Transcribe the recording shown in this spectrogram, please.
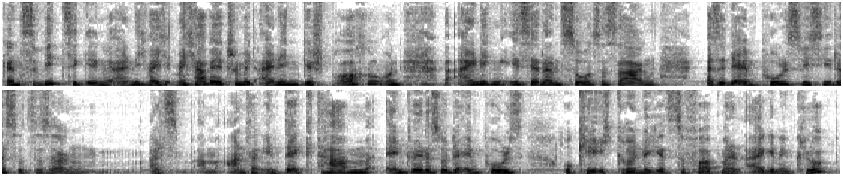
ganz witzig irgendwie eigentlich, weil ich, ich habe jetzt schon mit einigen gesprochen und bei einigen ist ja dann sozusagen, also der Impuls, wie sie das sozusagen als am Anfang entdeckt haben, entweder so der Impuls, okay, ich gründe jetzt sofort meinen eigenen Club,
